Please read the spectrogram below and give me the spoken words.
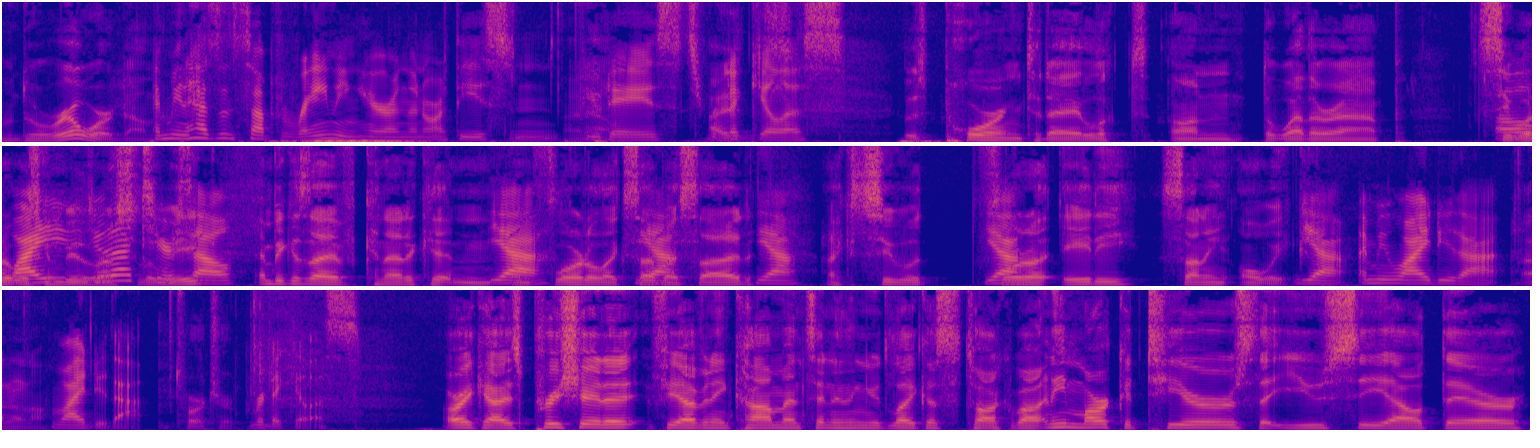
We'll do a real word down. there. I mean, it hasn't stopped raining here in the Northeast in a few days. It's ridiculous. it was pouring today. I looked on the weather app to see oh, what it was going to be the rest of the week. Yourself? And because I have Connecticut and, yeah. and Florida like side yeah. by side, yeah, I could see what Florida yeah. 80 sunny all week. Yeah, I mean, why do that? I don't know. Why do that? Torture. Ridiculous. All right, guys, appreciate it. If you have any comments, anything you'd like us to talk about, any marketeers that you see out there,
